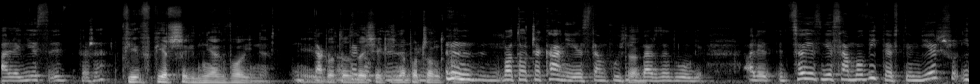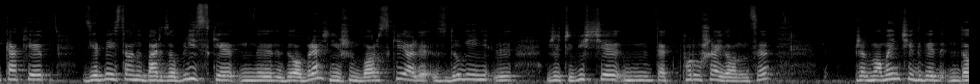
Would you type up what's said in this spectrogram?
ale jest, proszę? W, pierwszych dniach wojny. Tak, bo no to tego, zdaje się jakiś na początku. Bo to czekanie jest tam później Tak. bardzo długie. Ale co jest niesamowite w tym wierszu i takie z jednej strony bardzo bliskie y, wyobraźni szymborskiej, ale z drugiej y, rzeczywiście y, tak poruszające, że w momencie, gdy do,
